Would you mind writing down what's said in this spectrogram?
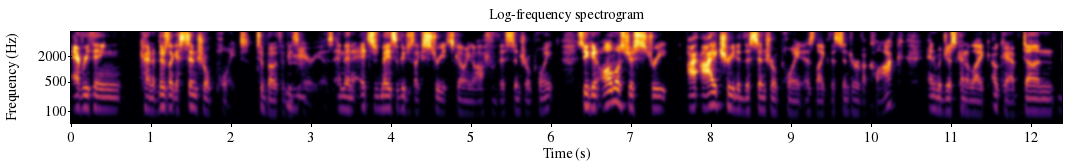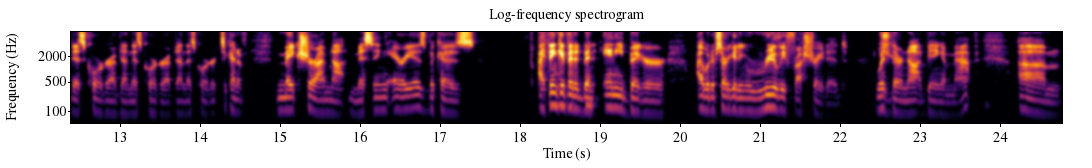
everything kind of there's like a central point to both of these mm-hmm. areas. And then it's basically just like streets going off of this central point. So you can almost just street I, I, treated the central point as like the center of a clock and would just kind of like, okay, I've done this quarter, I've done this quarter, I've done this quarter to kind of make sure I'm not missing areas because I think if it had been any bigger, I would have started getting really frustrated with sure. there not being a map. Um,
